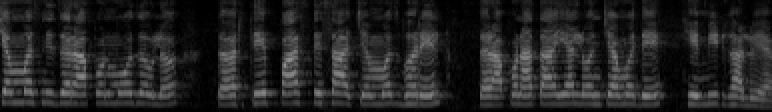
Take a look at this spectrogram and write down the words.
चम्मचने जर आपण मोजवलं तर ते पाच ते सहा चम्मच भरेल. तर आपण आता या लोणच्यामध्ये हे मीठ घालूया.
